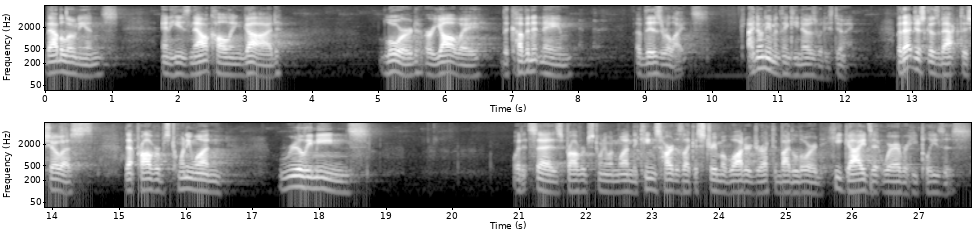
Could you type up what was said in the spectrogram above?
Babylonians, and he's now calling God Lord or Yahweh, the covenant name of the Israelites. I don't even think he knows what he's doing. But that just goes back to show us that Proverbs 21 really means what it says Proverbs 21:1 The king's heart is like a stream of water directed by the Lord. He guides it wherever he pleases.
